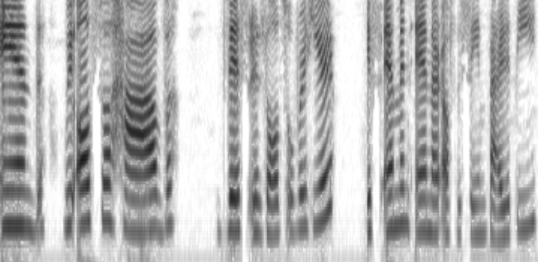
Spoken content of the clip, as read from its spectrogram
And we also have this results over here. If m and n are of the same parity,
